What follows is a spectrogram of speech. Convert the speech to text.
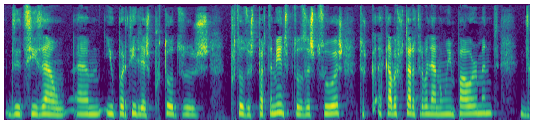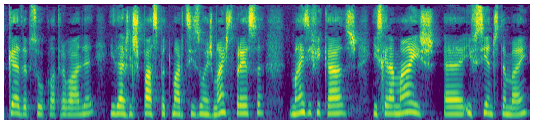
de decisão um, e o partilhas por todos, os, por todos os departamentos, por todas as pessoas, tu acabas por estar a trabalhar num empowerment de cada pessoa que lá trabalha e dás-lhe espaço para tomar decisões mais depressa, mais eficazes e se calhar mais uh, eficientes também.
